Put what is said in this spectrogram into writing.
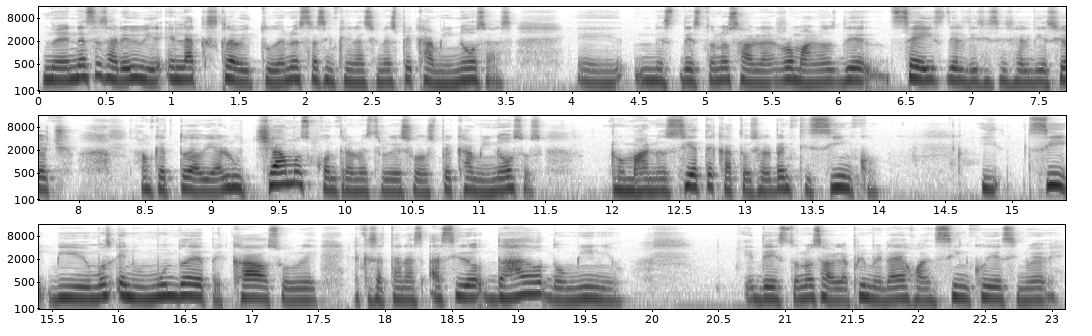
No es necesario vivir en la esclavitud de nuestras inclinaciones pecaminosas. Eh, de esto nos habla Romanos 6 del 16 al 18. Aunque todavía luchamos contra nuestros deseos pecaminosos. Romanos 7, 14 al 25. Y sí, vivimos en un mundo de pecado sobre el que Satanás ha sido dado dominio. De esto nos habla primera de Juan 5, 19.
